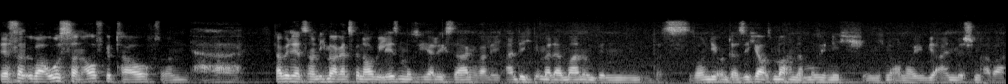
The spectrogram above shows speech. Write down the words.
Der ist dann über Ostern aufgetaucht und ja, ich habe ihn jetzt noch nicht mal ganz genau gelesen, muss ich ehrlich sagen, weil ich eigentlich immer der Meinung bin, das sollen die unter sich ausmachen, da muss ich nicht, mich auch noch irgendwie einmischen. Aber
